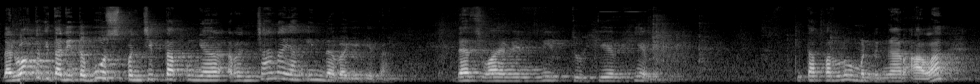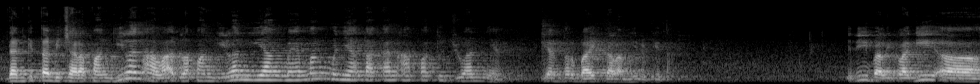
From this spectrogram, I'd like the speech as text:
Dan waktu kita ditebus, pencipta punya rencana yang indah bagi kita. That's why we need to hear him. Kita perlu mendengar Allah dan kita bicara panggilan Allah adalah panggilan yang memang menyatakan apa tujuannya yang terbaik dalam hidup kita. Jadi balik lagi uh,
